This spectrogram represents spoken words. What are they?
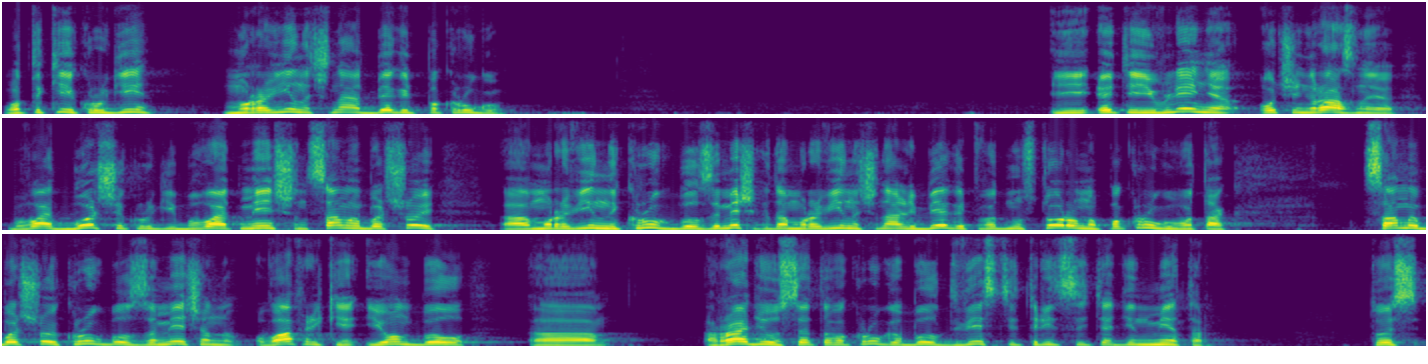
Вот такие круги, муравьи начинают бегать по кругу. И эти явления очень разные. Бывают большие круги, бывают меньше. Самый большой а, муравьиный круг был замечен, когда муравьи начинали бегать в одну сторону по кругу вот так. Самый большой круг был замечен в Африке, и он был, а, радиус этого круга был 231 метр. То есть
